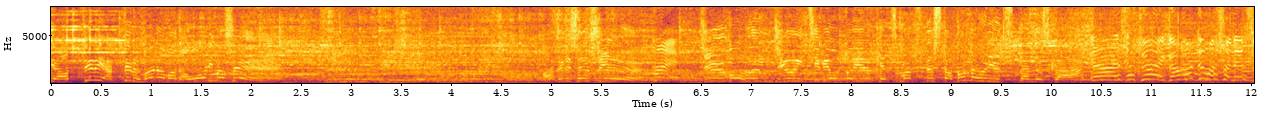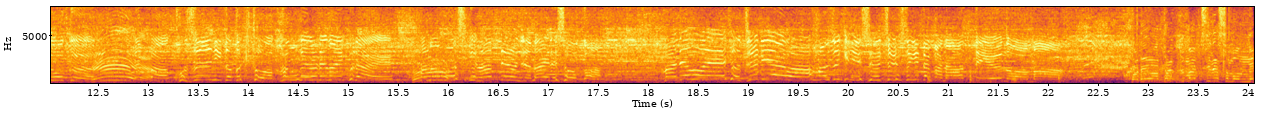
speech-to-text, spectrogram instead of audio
やってるやってる。まだまだ終わりません。安住選手。はい。15分11秒という結末でした。どんな風に映ったんですか？いやー桜井頑張ってましたねすごく、ええ。やっぱ小杖にいた時とは考えられないくらい頼もしくなってるんじゃないでしょうか。まあでもねちょジュリアは葉月に集中しすぎたかなっていうのはまあ。これはタッグマッチですもんね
